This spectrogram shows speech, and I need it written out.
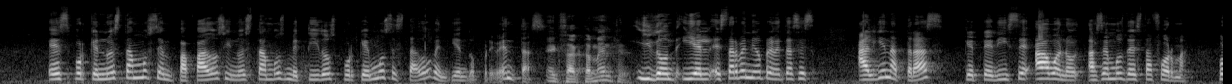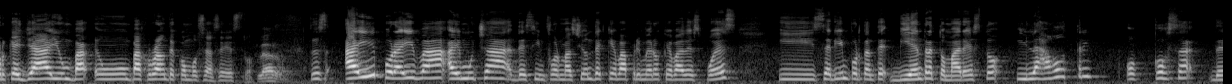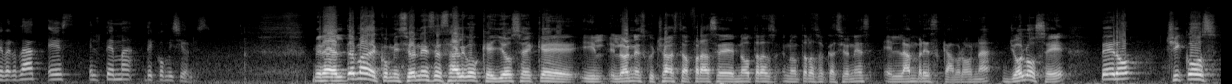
es porque no estamos empapados y no estamos metidos porque hemos estado vendiendo preventas. Exactamente. Y, donde, y el estar vendiendo preventas es alguien atrás que te dice, ah, bueno, hacemos de esta forma, porque ya hay un, ba- un background de cómo se hace esto. Claro. Entonces, ahí por ahí va, hay mucha desinformación de qué va primero, qué va después, y sería importante bien retomar esto. Y la otra cosa de verdad es el tema de comisiones. Mira, el tema de comisiones es algo que yo sé que, y, lo han escuchado esta frase en otras, en otras ocasiones, el hambre es cabrona, yo lo sé, pero chicos,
